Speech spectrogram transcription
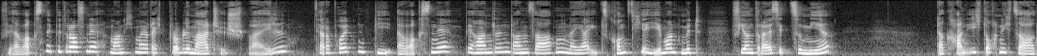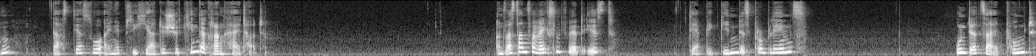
für erwachsene Betroffene manchmal recht problematisch, weil Therapeuten, die Erwachsene behandeln, dann sagen, naja, jetzt kommt hier jemand mit 34 zu mir, da kann ich doch nicht sagen, dass der so eine psychiatrische Kinderkrankheit hat. Und was dann verwechselt wird, ist der Beginn des Problems und der Zeitpunkt,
